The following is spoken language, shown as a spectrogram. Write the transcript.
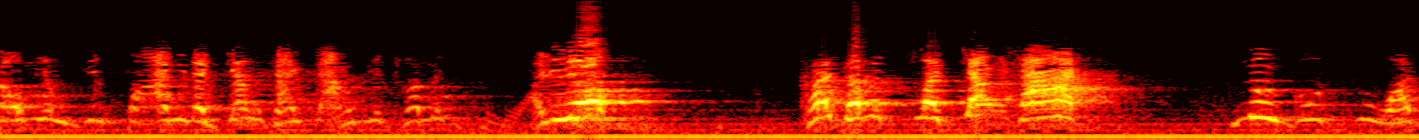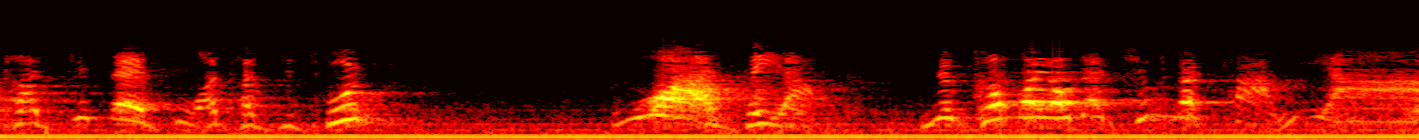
赵明君，把你的江山让给他们做了，可他们做江山能够做他几代，做他几春。万岁呀！你可不要再听他唱呀！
